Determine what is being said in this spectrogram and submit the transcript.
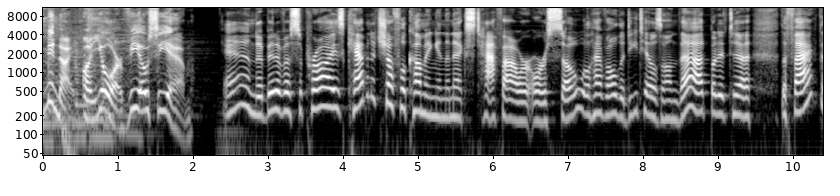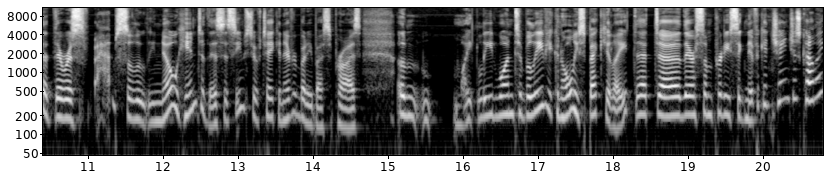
midnight on your VOCM. And a bit of a surprise cabinet shuffle coming in the next half hour or so. We'll have all the details on that. But it, uh, the fact that there was absolutely no hint of this, it seems to have taken everybody by surprise. Um, might lead one to believe, you can only speculate, that uh, there are some pretty significant changes coming.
